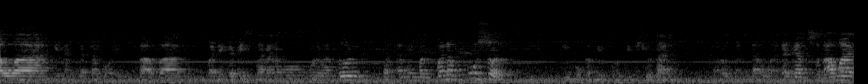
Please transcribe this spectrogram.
Ang adlawa, kinaglan mo tabang, panay kami sa naran mo pulahaton, na kami magpanampuson. Hindi mo kami proteksyonan, karong adlawa. Daghang salamat,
